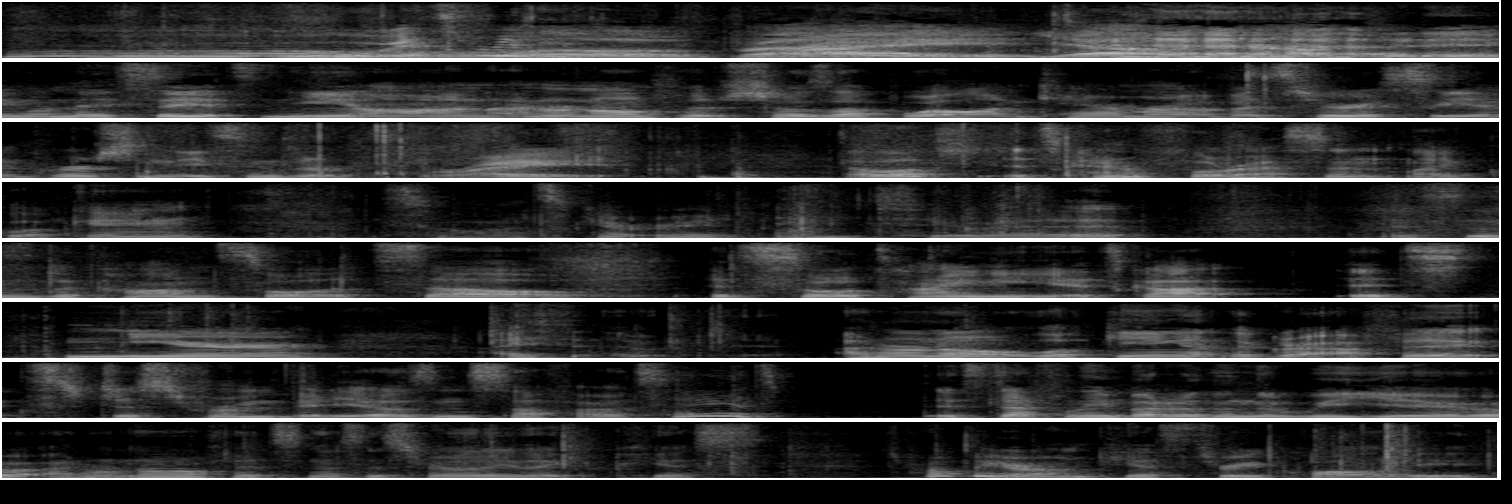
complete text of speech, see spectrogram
Ooh, ooh, it's really Whoa, bright. Yeah, you're not kidding. When they say it's neon, I don't know if it shows up well on camera, but seriously, in person, these things are bright. It looks, it's kind of fluorescent like looking. So let's get right into it. This is the console itself. It's so tiny. It's got, it's near, I, th- I don't know. Looking at the graphics just from videos and stuff, I would say it's, it's definitely better than the Wii U. I don't know if it's necessarily like PS. It's probably around PS3 quality.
